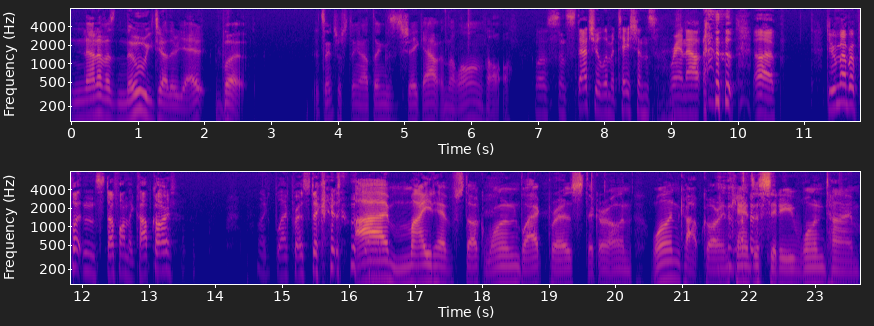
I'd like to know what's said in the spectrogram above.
None of us knew each other yet, but it's interesting how things shake out in the long haul. Well, since statute of limitations ran out, uh, do you remember putting stuff on the cop cars? Like Black Prez stickers? I might have stuck one Black Prez sticker on one cop car in Kansas City one time,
